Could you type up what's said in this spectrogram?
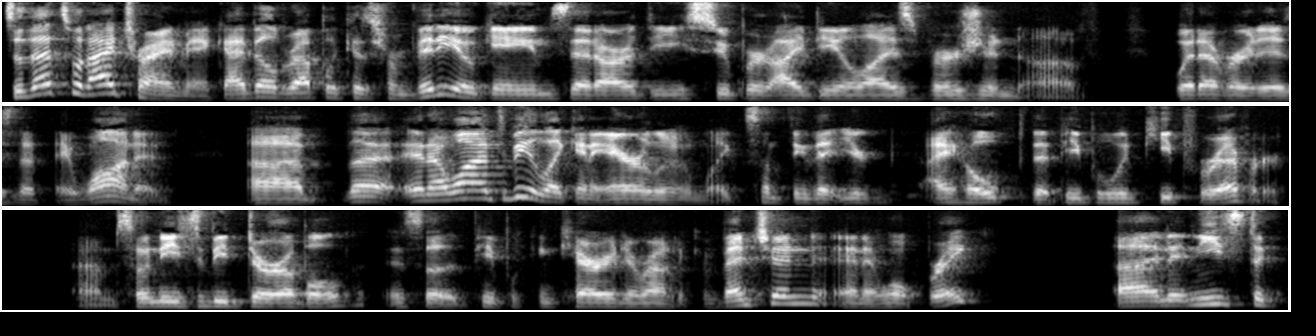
So that's what I try and make. I build replicas from video games that are the super idealized version of whatever it is that they wanted. Uh, and I want it to be like an heirloom, like something that you're, I hope that people would keep forever. Um, so it needs to be durable so that people can carry it around a convention and it won't break. Uh, and it needs to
